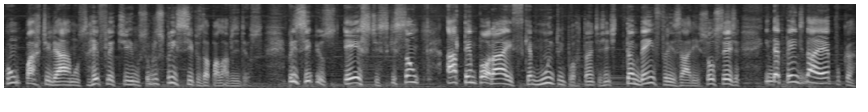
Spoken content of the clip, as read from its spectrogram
compartilharmos, refletirmos sobre os princípios da palavra de Deus. Princípios estes que são atemporais, que é muito importante a gente também frisar isso. Ou seja, independe da época,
